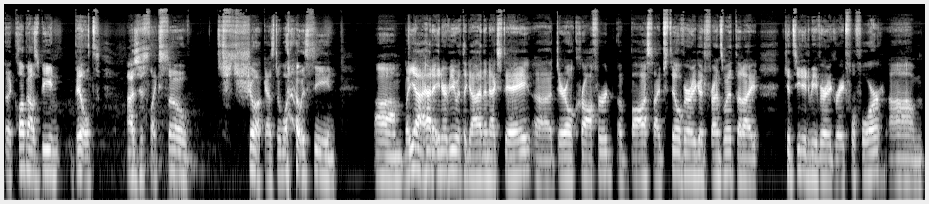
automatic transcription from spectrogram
a clubhouse being built. I was just like so shook as to what I was seeing. Um, but yeah, I had an interview with the guy the next day, uh, Daryl Crawford, a boss I'm still very good friends with that I continue to be very grateful for. Um,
